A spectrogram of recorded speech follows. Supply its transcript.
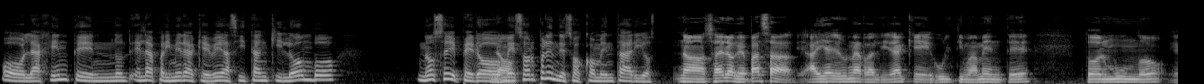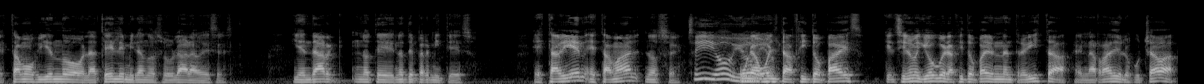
¿O la gente no- es la primera que ve así tan quilombo? No sé, pero No. me sorprende esos comentarios. No, ¿sabes lo que pasa? Hay una realidad que últimamente todo el mundo estamos viendo la tele mirando el celular a veces. Y en Dark no te, no te permite eso. ¿Está bien? ¿Está mal? No sé. Sí, obvio. una obvio. vuelta a Fito Páez, que si no me equivoco era Fito Páez en una entrevista en la radio, lo escuchaba,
